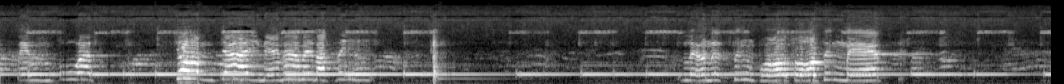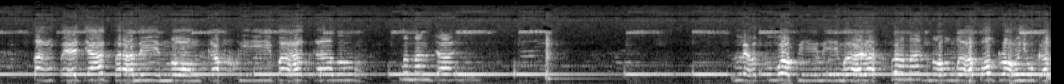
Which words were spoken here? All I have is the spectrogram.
บเป็นปวดชอมใจแม่น้าไม่บัดสิแล้วนึกถึงพอทอถึงแม่ตั้งแต่จากธานีนองกับพีปากันมันมันใจ แล้วตัวพี่นี่มารักสมัครน้องมาปกครองอยู่กับ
